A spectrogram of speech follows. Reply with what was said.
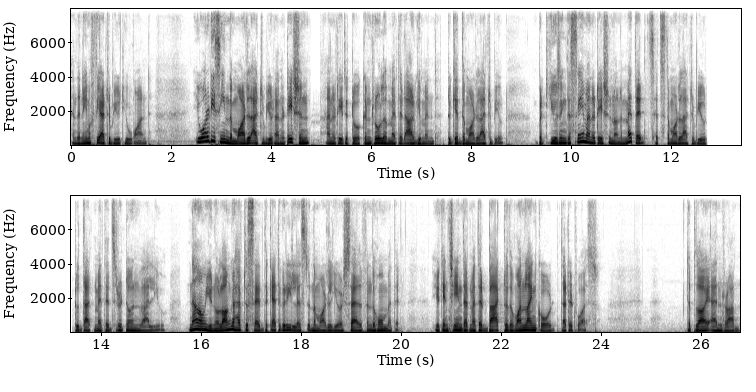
and the name of the attribute you want. You've already seen the model attribute annotation annotated to a controller method argument to get the model attribute. But using the same annotation on a method sets the model attribute to that method's return value. Now you no longer have to set the category list in the model yourself in the home method. You can change that method back to the one-line code that it was. Deploy and run.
